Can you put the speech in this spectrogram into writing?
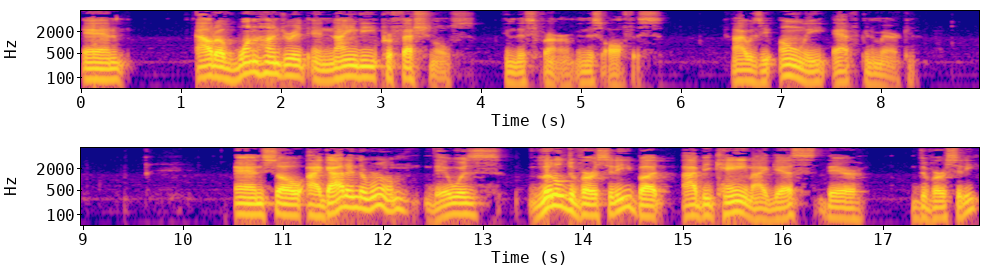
And out of 190 professionals in this firm, in this office, I was the only African American. And so I got in the room. There was little diversity, but I became, I guess, their diversity.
